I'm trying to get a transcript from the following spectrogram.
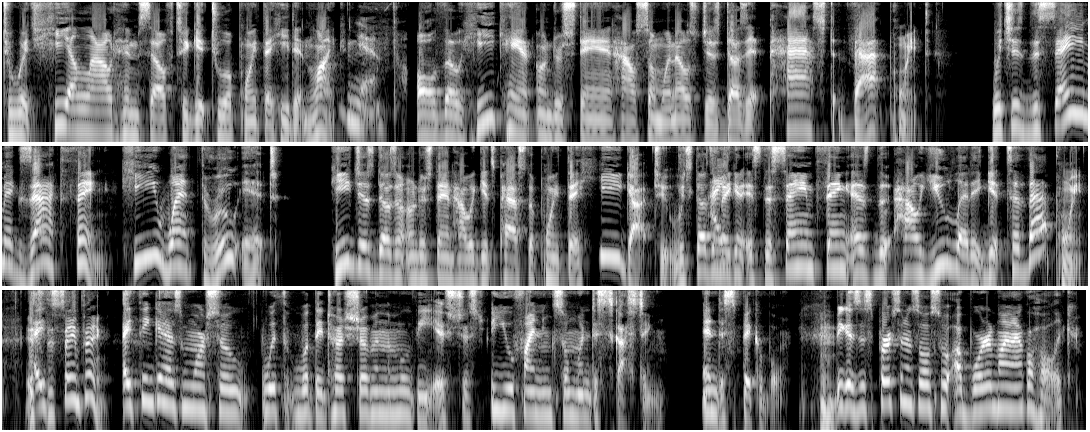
to which he allowed himself to get to a point that he didn't like. Yeah. Although he can't understand how someone else just does it past that point, which is the same exact thing. He went through it. He just doesn't understand how it gets past the point that he got to, which doesn't I- make it. It's the same thing as the how you let it get to that point. It's I- the same thing. I think it has more so with what they touched on in the movie. It's just you finding someone disgusting and despicable. Hmm. Because this person is also a borderline alcoholic.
